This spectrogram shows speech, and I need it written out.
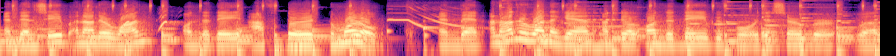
and then save another one on the day after tomorrow and then another one again until on the day before the server will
